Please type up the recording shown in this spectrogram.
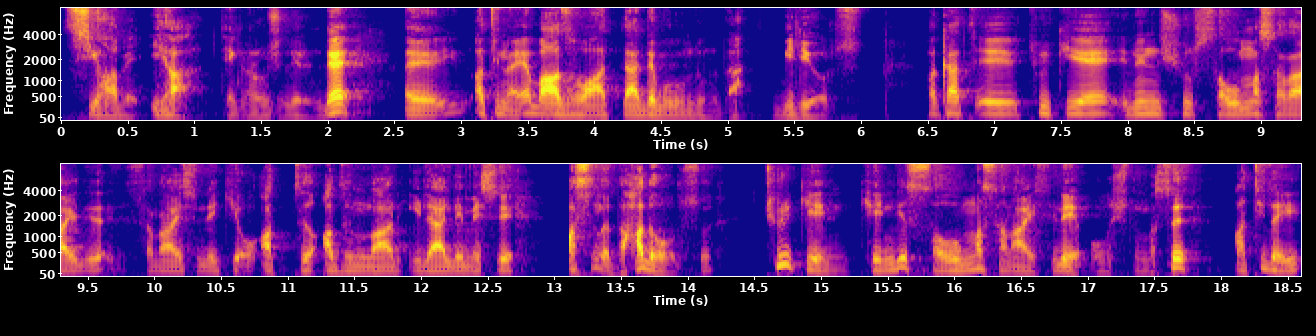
SİHA ve İHA teknolojilerinde e, Atina'ya bazı vaatlerde bulunduğunu da biliyoruz. Fakat e, Türkiye'nin şu savunma sanayi, sanayisindeki o attığı adımlar, ilerlemesi aslında daha doğrusu Türkiye'nin kendi savunma sanayisini oluşturması Atina'yı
